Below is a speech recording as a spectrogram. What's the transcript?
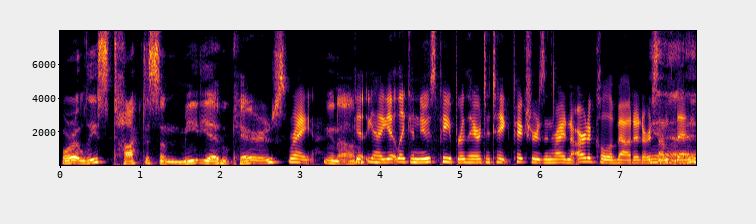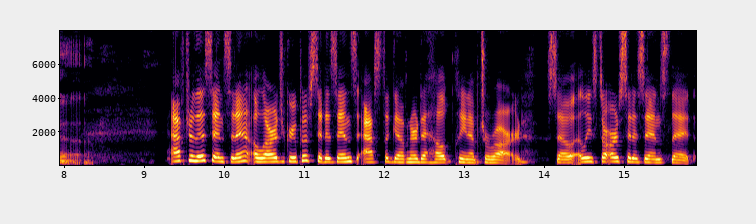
or at least talk to some media who cares. Right. You know, Get, yeah, get like a newspaper there to take pictures and write an article about it or Yeah, something. yeah. After this incident, a large group of citizens asked the governor to help clean up Girard. So at least there are citizens that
